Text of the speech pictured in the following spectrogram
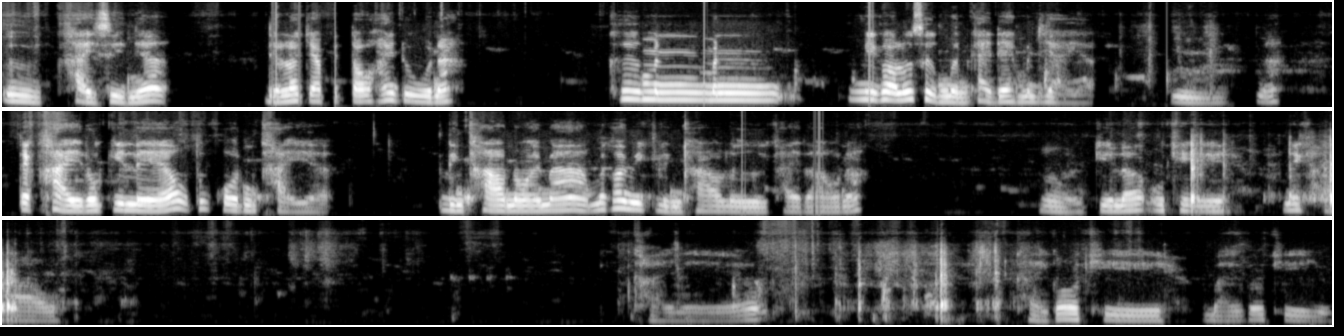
เออไข่สีเนี้ย เดี๋ยวเราจะไปโต๊ะให้ดูนะ คือมันมันมีความรู้สึกเหมือนไข่แดงมันใหญ่อะอืม นะ แต่ไข่เรากินแล้ว ทุกคนไข่อะกลิ่นคาวน้อยมาก ไม่ค่อยมีกลิ่นคาวเลยไข่เรานะ ออกินแล้วโอเค ไม่คาว ไข่แล้ว ไข่ก็โอเค ใบก็โอเคอยู่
